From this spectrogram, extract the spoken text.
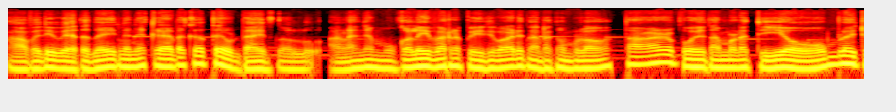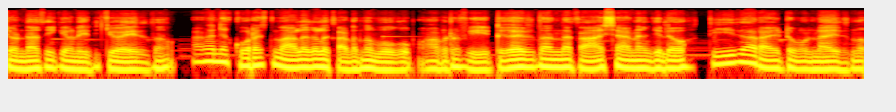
അവർ വെറുതെ ഇങ്ങനെ കിടക്കത്തെ ഉണ്ടായിരുന്നുള്ളൂ. അങ്ങനെ മുകളിൽ ഇവരുടെ പരിപാടി നടക്കുമ്പോഴോ താഴെ പോയി നമ്മുടെ തിയോ ഓംപ്ലേറ്റ് ഉണ്ടാക്കിക്കൊണ്ടിരിക്കുമായിരുന്നു അങ്ങനെ കുറച്ച് നാളുകൾ കടന്നു പോകും. അവരുടെ വീട്ടുകാർ തന്ന കാശാണെങ്കിലോ തീരാറായിട്ടും ഉണ്ടായിരുന്നു.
